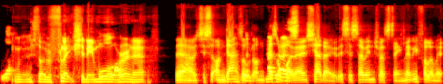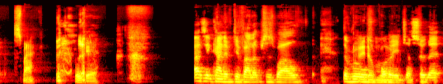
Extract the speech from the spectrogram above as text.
It's a reflection in water, isn't it? Yeah, I was just I'm dazzled. I'm dazzled by as- my own shadow. This is so interesting. Let me follow it. Smack. Oh dear. As it kind of develops as well, the rules are will probably work. adjust so that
